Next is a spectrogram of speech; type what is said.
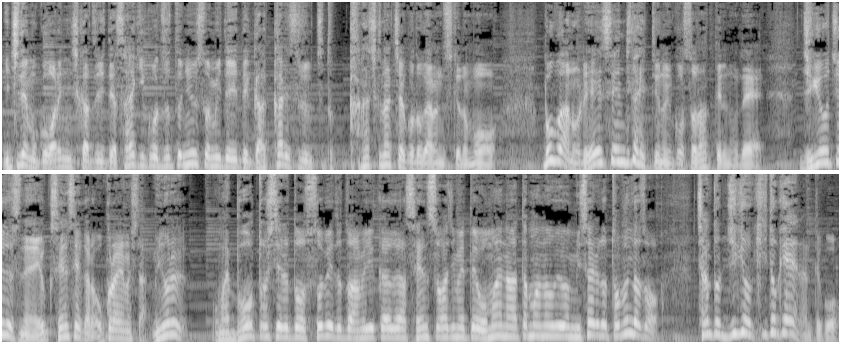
1年もこう終わりに近づいて最近こうずっとニュースを見ていてがっかりするちょっと悲しくなっちゃうことがあるんですけども僕はあの冷戦時代っていうのにこう育っているので授業中ですねよく先生から怒られました「稔お前ぼーっとしてるとソビエトとアメリカが戦争を始めてお前の頭の上をミサイルが飛ぶんだぞ。ちゃんと授業聞いとけ!」なんてこ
